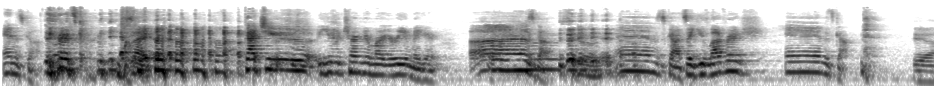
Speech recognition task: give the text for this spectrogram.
and it's gone. it's kinda, It's like, got you. You returned your margarita maker. Uh, it's gone. And it's gone. It's like you leverage, and it's gone. Yeah.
